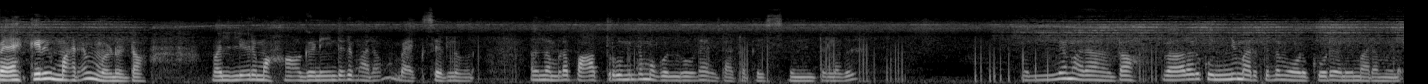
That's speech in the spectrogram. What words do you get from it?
ബാക്കിൽ മരം വേണം കേട്ടോ വലിയൊരു മഹാഗണീന്റെ ഒരു മരം ബാക്ക് സൈഡിൽ വേണം. അത് നമ്മുടെ ബാത്റൂമിന്റെ മുകളിലൂടെ ആയിട്ടാട്ടോ കൈസ് വീണിട്ടുള്ളത്. വലിയ മരമാണ് കേട്ടോ വേറൊരു കുഞ്ഞു മരത്തിന്റെ മുകളിൽ കൂടെയാണ് ഈ മരം വീണ്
